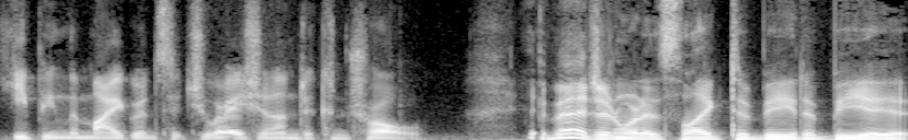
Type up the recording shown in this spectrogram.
keeping the migrant situation under control. Imagine what it's like to be to be a,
